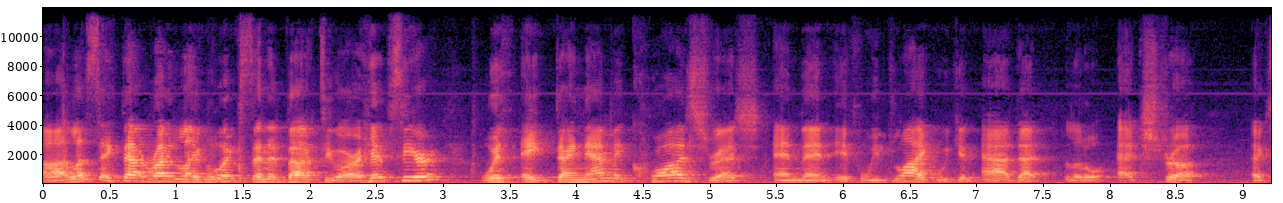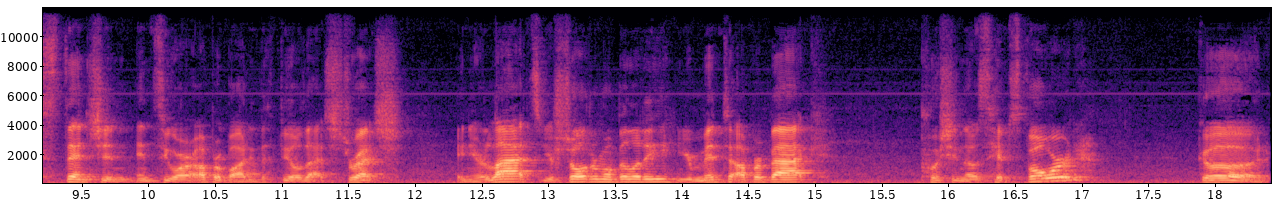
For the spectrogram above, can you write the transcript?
uh, let's take that right leg, we'll extend it back to our hips here with a dynamic quad stretch. And then if we'd like, we can add that little extra extension into our upper body to feel that stretch in your lats, your shoulder mobility, your mid to upper back, pushing those hips forward. Good.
